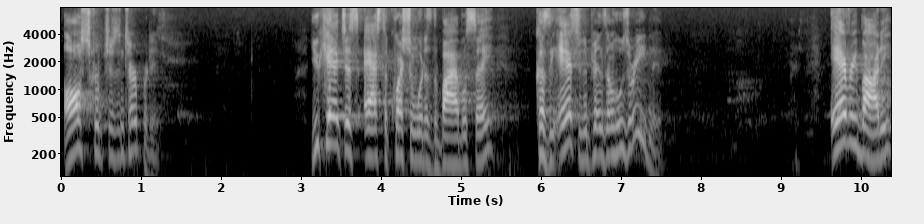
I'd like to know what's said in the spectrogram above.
All scripture is interpreted. You can't just ask the question, what does the Bible say? Because the answer depends on who's reading it. Everybody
